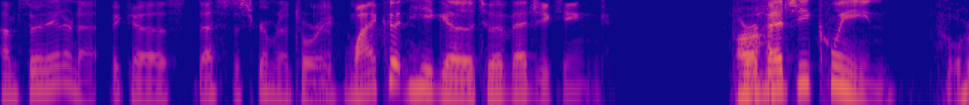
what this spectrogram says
I'm suing the internet because that's discriminatory. Why couldn't he go to a Veggie King or a Veggie Queen or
